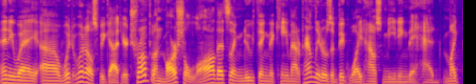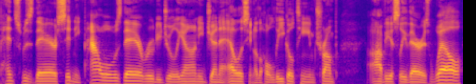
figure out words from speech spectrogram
Anyway, uh, what what else we got here? Trump on martial law. That's like a new thing that came out. Apparently, there was a big White House meeting. They had Mike Pence was there, Sidney Powell was there, Rudy Giuliani, Jenna Ellis. You know the whole legal team. Trump obviously there as well.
